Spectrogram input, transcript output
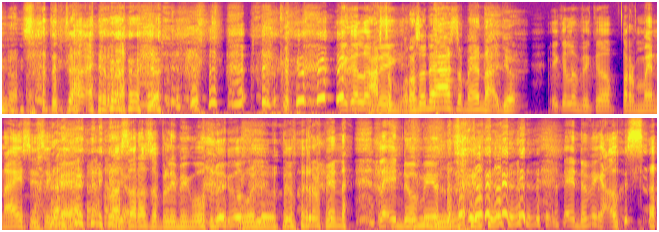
satu daerah. Iku Asem, lebih rasanya asem enak, Jo. Iku lebih ke permen aja sih sing kayak rasa-rasa belimbing wulu iku. Wulu. Permen lek Indomie. Lek Indomie gak usah.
